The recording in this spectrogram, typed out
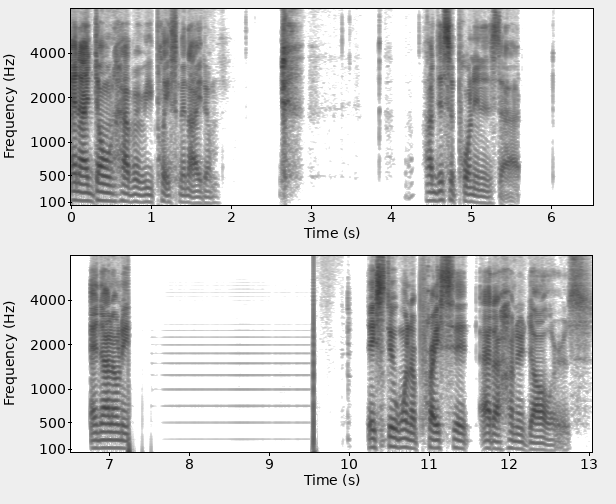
And I don't have a replacement item. How disappointing is that? And not only they still want to price it at a hundred dollars.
